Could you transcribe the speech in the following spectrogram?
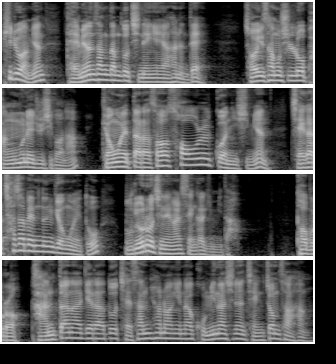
필요하면 대면 상담도 진행해야 하는데 저희 사무실로 방문해 주시거나 경우에 따라서 서울권이시면 제가 찾아뵙는 경우에도 무료로 진행할 생각입니다. 더불어 간단하게라도 재산 현황이나 고민하시는 쟁점 사항,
